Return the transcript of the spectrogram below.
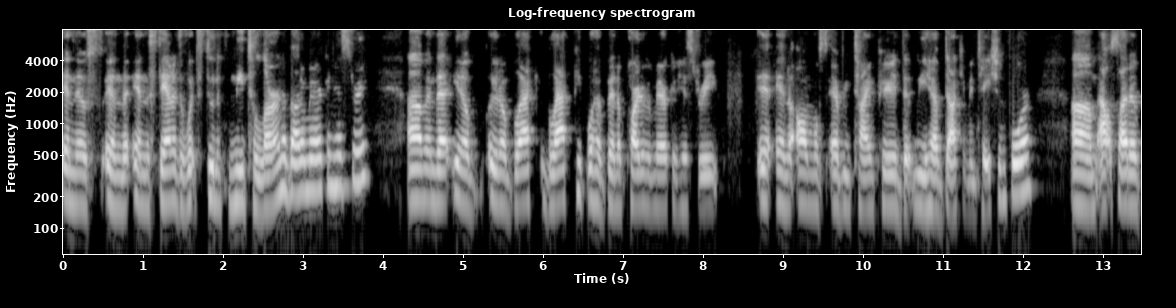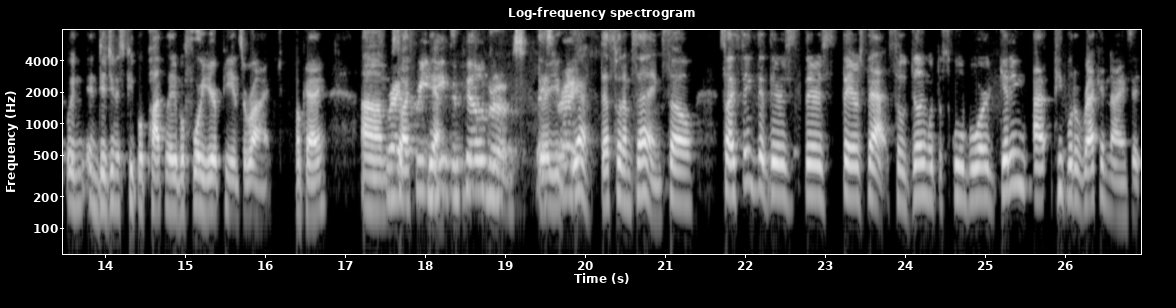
in those in the in the standards of what students need to learn about American history, um, and that you know you know black black people have been a part of American history in, in almost every time period that we have documentation for, um, outside of when indigenous people populated before Europeans arrived. Okay, um, right. So I, predate yeah. the pilgrims. That's you, right. Yeah, that's what I'm saying. So so I think that there's there's there's that. So dealing with the school board, getting uh, people to recognize it,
